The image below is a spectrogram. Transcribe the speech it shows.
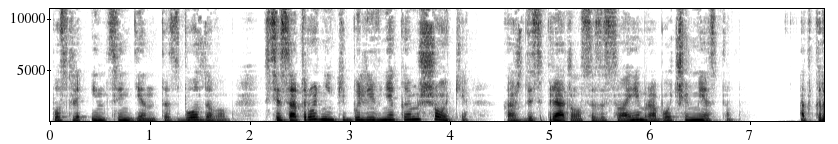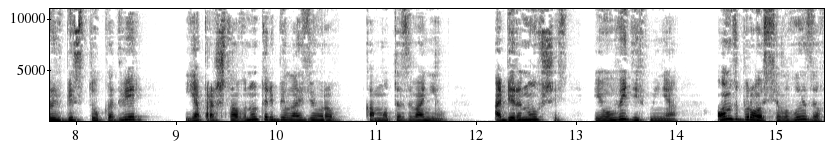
После инцидента с Бозовым все сотрудники были в некоем шоке, каждый спрятался за своим рабочим местом. Открыв без стука дверь, я прошла внутрь Белозеров, кому-то звонил. Обернувшись и увидев меня, Он сбросил вызов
